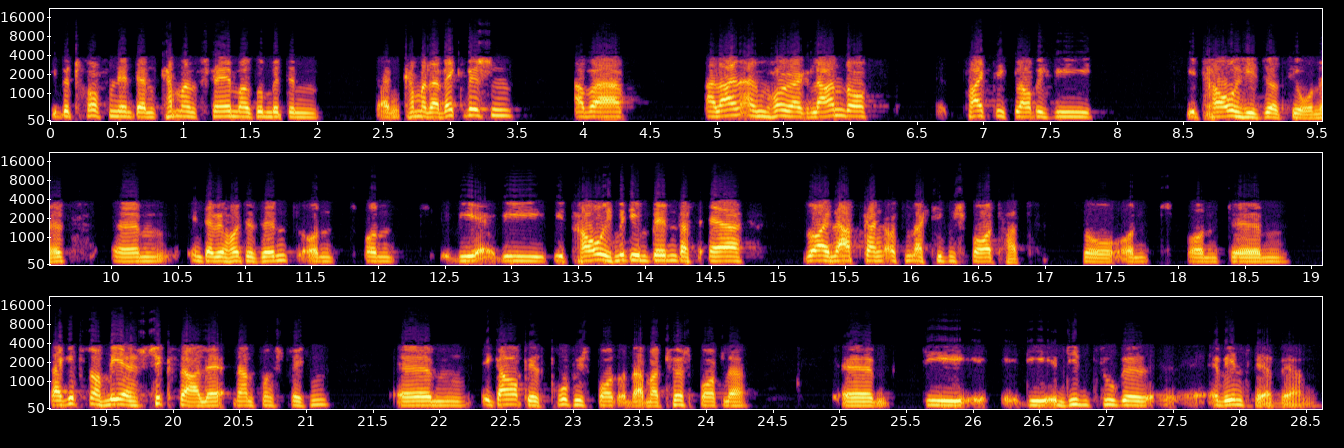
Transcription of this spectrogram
die Betroffenen, dann kann man schnell mal so mit dem, dann kann man da wegwischen. Aber allein an Holger Glandorf zeigt sich, glaube ich, wie, wie traurig die Situation ist, ähm, in der wir heute sind und, und wie, wie, wie traurig mit ihm bin, dass er so einen Abgang aus dem aktiven Sport hat. So und und ähm, da gibt's noch mehr Schicksale in Anführungsstrichen, ähm, egal ob jetzt Profisport oder Amateursportler. äh, die, die in diesem Zuge erwähnenswert wären.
